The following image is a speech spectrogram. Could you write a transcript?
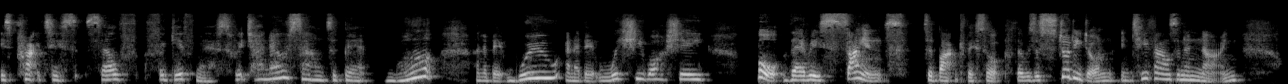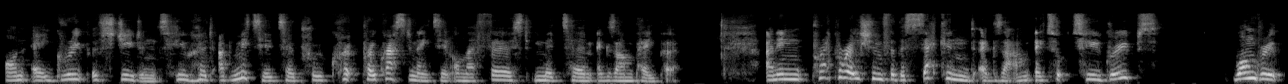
is practice self forgiveness, which I know sounds a bit what and a bit woo and a bit wishy washy, but there is science to back this up. There was a study done in 2009 on a group of students who had admitted to pro- procrastinating on their first midterm exam paper. And in preparation for the second exam, they took two groups. One group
